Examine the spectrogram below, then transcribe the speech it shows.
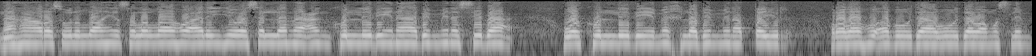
نهى رسول الله صلى الله عليه وسلم عن كل ذي ناب من السباع وكل ذي مخلب من الطير. رواه أبو داود ومسلم.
